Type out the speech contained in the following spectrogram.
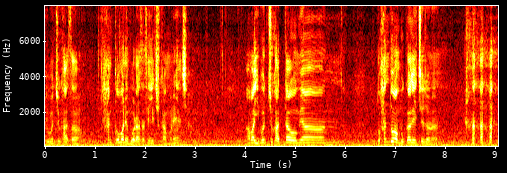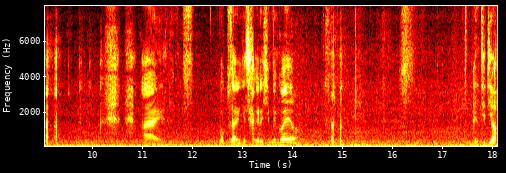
이번 주 가서 한꺼번에 몰아서 생일 축하 한번 해야죠. 아마 이번 주 갔다 오면 또 한동안 못 가겠죠 저는. 아이 먹고 사는 게 참 그래도 힘든 거예요. 그래서 드디어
